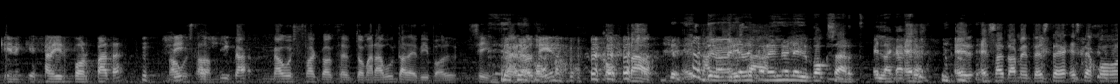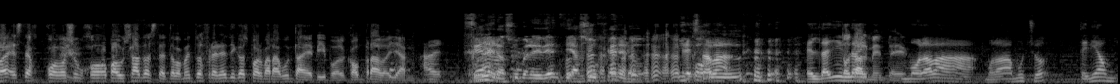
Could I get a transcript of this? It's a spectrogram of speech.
tienes que salir por patas. Me, Sí, ha gustado, o sí. me, ha, me ha gustado el concepto marabunta de People. Sí, Claro, tío. comprado. Debería de ponerlo en el box art, en la caja. Exactamente, este, este, juego, este juego es un juego pausado, excepto momentos frenéticos por marabunta de People. Comprado ya. A ver, Género, supervivencia, subgénero. Estaba- el Dying Totalmente. Light molaba, molaba mucho. Tenía un,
